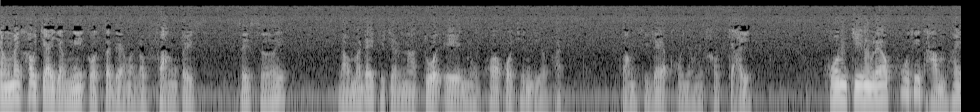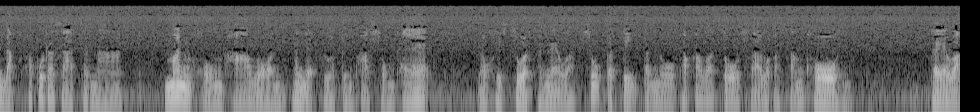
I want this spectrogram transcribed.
ยังไม่เข้าใจอย่างนี้ก็แสดงว่าเราฟังไปเฉยๆเราไม่ได้พิจารณาตัวเองหลวงพ่อก็เช่นเดียวกัน ฟังทีแรกก็ยังไม่เข้าใจ ความจริงแล้วผู้ที่ทำให้หลักพระพุทธศาสนา มั่นคงท้าวรนั่นแหละคือเป็นพระสงฆ์แท้ เราเคยสวดกันแล้วว่า สุปฏิปโนภควโตสาวกสังโฆแต่ว่า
